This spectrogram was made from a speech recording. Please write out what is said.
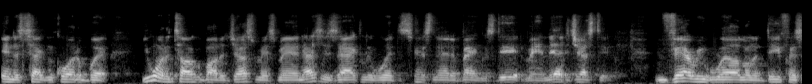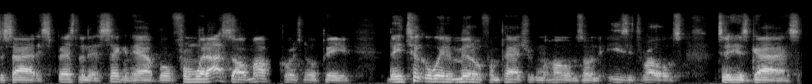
in the second quarter. But you want to talk about adjustments, man. That's exactly what the Cincinnati Bengals did, man. They adjusted very well on the defensive side, especially in that second half. But from what I saw, my personal opinion, they took away the middle from Patrick Mahomes on the easy throws to his guys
